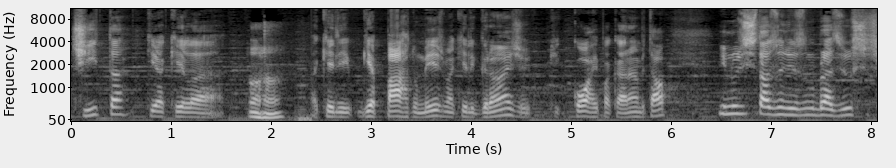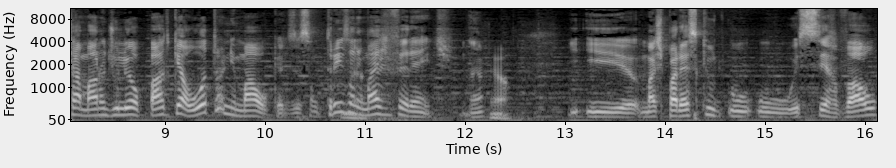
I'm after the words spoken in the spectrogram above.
tita, que é aquela. Uhum. aquele guepardo mesmo, aquele grande, que corre pra caramba e tal. E nos Estados Unidos e no Brasil chamaram de leopardo, que é outro animal, quer dizer, são três é. animais diferentes, né? É. E, e, mas parece que o, o, o, esse cerval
